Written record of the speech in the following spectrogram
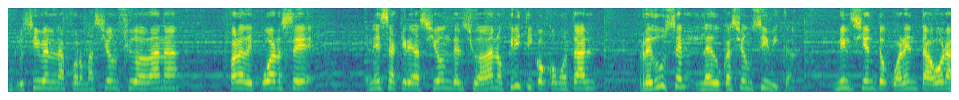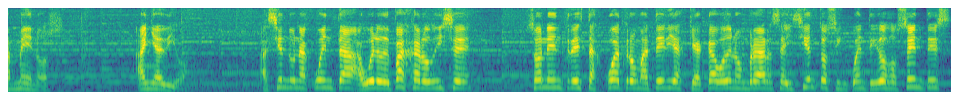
inclusive en la formación ciudadana para adecuarse en esa creación del ciudadano crítico como tal, reducen la educación cívica, 1.140 horas menos, añadió. Haciendo una cuenta, abuelo de pájaro dice, son entre estas cuatro materias que acabo de nombrar 652 docentes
